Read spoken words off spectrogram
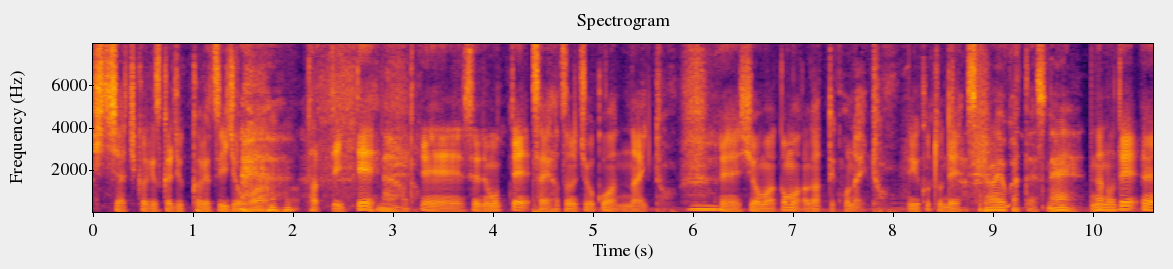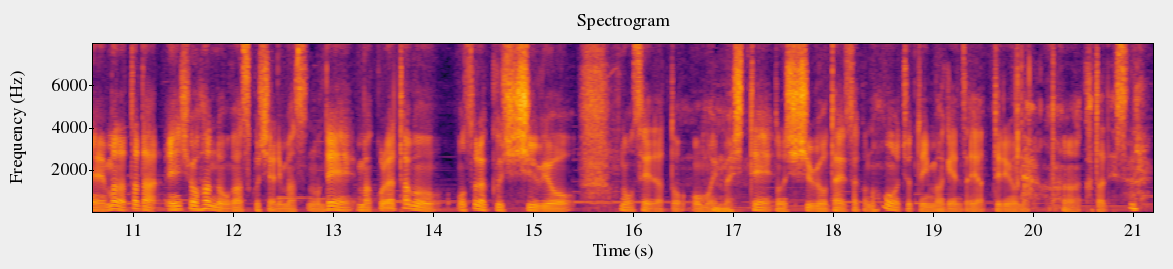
7、8ヶ月か10ヶ月以上は 経っていて、なるほど。えーそれでもって再発の兆候はないと。えー、使用マーカーも上がってこないということで、それは良かったですね。なので、えーまだただ炎症反応が少しありますので、まあ、これは多分おそらく歯周病のせいだと思いまして、その歯周病対策の方をちょっと今現在やってるようなあ方ですね。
